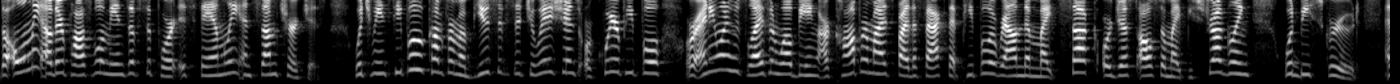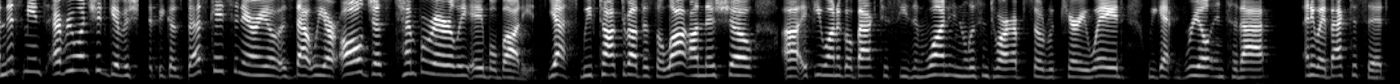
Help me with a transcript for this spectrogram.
the only other possible means of support is family and some churches, which means people who come from abusive situations or queer people or anyone whose life and well being are compromised by the fact that people around them might suck or just also might be struggling would be screwed. And this means everyone should give a shit because best case scenario is that we are all just temporarily able bodied. Yes, we've talked about this a lot on this show. Uh, if you want to go back to season one and listen to our episode with Carrie Wade, we get real into that. Anyway, back to Sid.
